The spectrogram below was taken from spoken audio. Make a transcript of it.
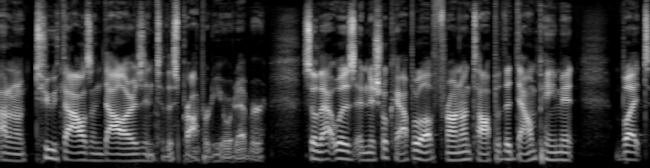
I don't know two thousand dollars into this property or whatever. So that was initial capital up front on top of the down payment. But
